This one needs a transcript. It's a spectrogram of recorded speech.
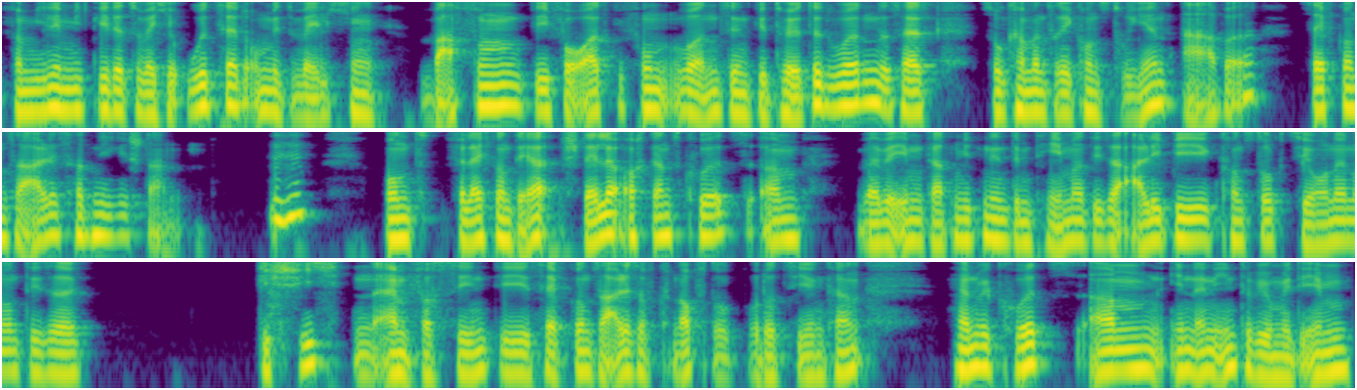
Familienmitglieder zu welcher Uhrzeit und mit welchen Waffen, die vor Ort gefunden worden sind, getötet wurden. Das heißt, so kann man es rekonstruieren, aber Seth Gonzalez hat nie gestanden. Mhm. Und vielleicht an der Stelle auch ganz kurz, ähm, weil wir eben gerade mitten in dem Thema dieser Alibi-Konstruktionen und dieser Geschichten einfach sind, die Seth Gonzalez auf Knopfdruck produzieren kann, hören wir kurz ähm, in ein Interview mit ihm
